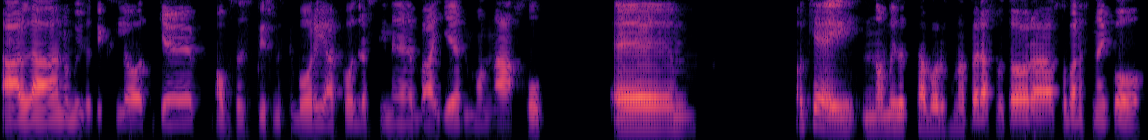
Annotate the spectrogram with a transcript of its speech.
Αλλά νομίζω ότι εξηλαιώθηκε όπως θα συζητήσουμε στην πορεία κόντρα στην ε, Bayern Μονάχου. Ε, OK, okay, νομίζω ότι θα μπορούσαμε να περάσουμε τώρα στον Παναθηναϊκό,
